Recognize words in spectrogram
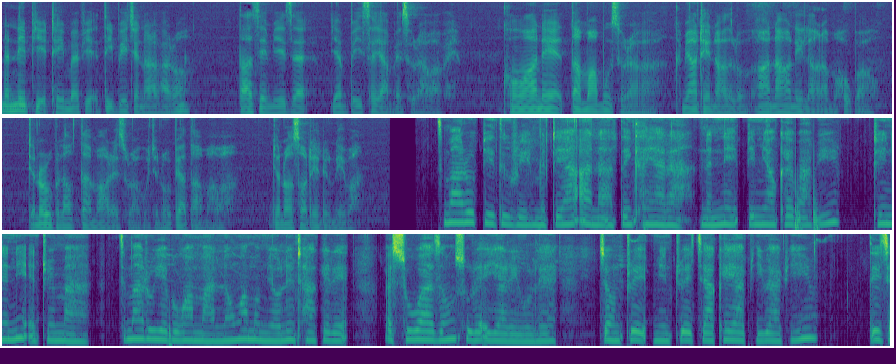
နှစ်နှစ်ပြည့်ထိမ့်မှတ်ဖြစ်အတိပေးချင်တာကတော့သားစင်မြေဆက်ပြန်ပေးဆက်ရမယ်ဆိုတာပါပဲခွန်အားနဲ့တမ္မာမှုဆိုတာကခမားထင်တာသလိုအာနာနေလာတာမဟုတ်ပါဘူးကျွန်တော်တို့ဘယ်လောက်တန်ပါတယ်ဆိုတာကိုကျွန်တော်ပြသမှာပါကျွန်တော်စောတဲ့လူနေပါကျမတို့ပြည်သူတွေမတရားအာဏာအသိမ်းခံရတာနှစ်နှစ်ပြည့်မြောက်ခဲ့ပါပြီဒီနှစ်နှစ်အတွင်းမှာကျမတို့ရဲ့ဘဝမှာလုံးဝမမျှော်လင့်ထားခဲ့တဲ့အဆိုးအဆုံးဆိုတဲ့အရာတွေကိုလည်းကြုံတွေ့မြင်တွေ့ကြားခဲ့ရပြီးပါပြီ။ တေးကြ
